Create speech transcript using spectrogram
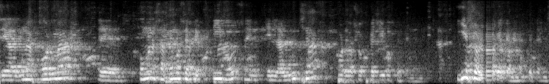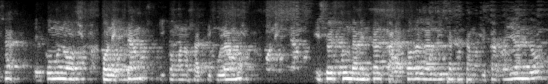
de alguna forma, eh, cómo nos hacemos efectivos en, en la lucha por los objetivos que tenemos. Y eso es lo que tenemos que pensar, el cómo nos conectamos y cómo nos articulamos eso es fundamental para todas las luchas que estamos desarrollando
